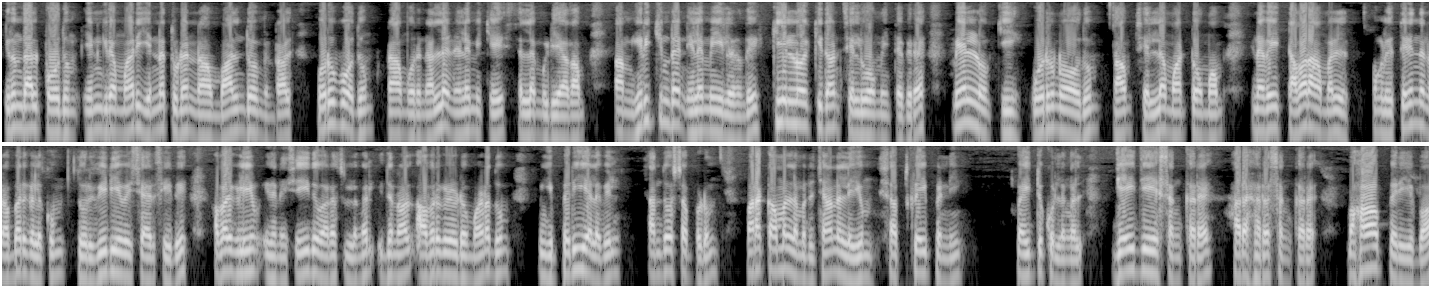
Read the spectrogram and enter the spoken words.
இருந்தால் போதும் என்கிற மாதிரி எண்ணத்துடன் நாம் வாழ்ந்தோம் என்றால் ஒருபோதும் நாம் ஒரு நல்ல நிலைமைக்கே செல்ல முடியாதாம். நாம் இருக்கின்ற நிலைமையிலிருந்து கீழ் நோக்கி தான் செல்வோமே தவிர மேல் நோக்கி ஒரு நோதும் நாம் செல்ல மாட்டோமாம். எனவே தவறாமல் உங்களுக்கு தெரிந்த நபர்களுக்கும் ஒரு வீடியோவை ஷேர் செய்து அவர்களையும் இதனை செய்து வர சொல்லுங்கள். இதனால் அவர்களுடைய மனதும் மிக பெரிய அளவில் சந்தோஷப்படும். மறக்காமல் நமது சேனலையும் சப்ஸ்கிரைப் பண்ணி வைத்துக் கொள்ளுங்கள். ஜெய் ஜெய சங்கர ஹரஹர சங்கர. மகா பெரியபா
